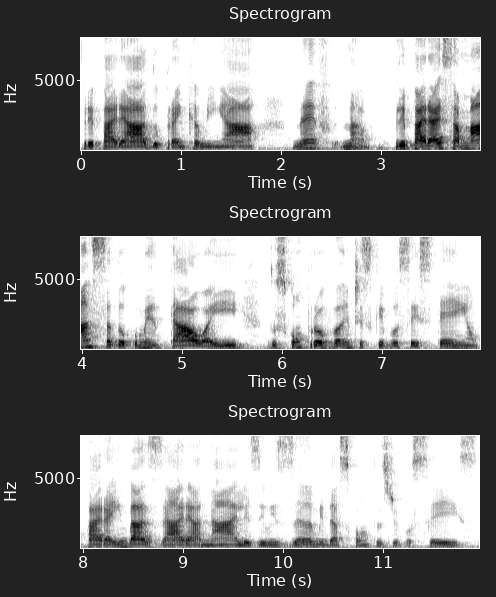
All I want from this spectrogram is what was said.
preparado para encaminhar, né, na, preparar essa massa documental aí dos comprovantes que vocês tenham para embasar a análise, o exame das contas de vocês.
